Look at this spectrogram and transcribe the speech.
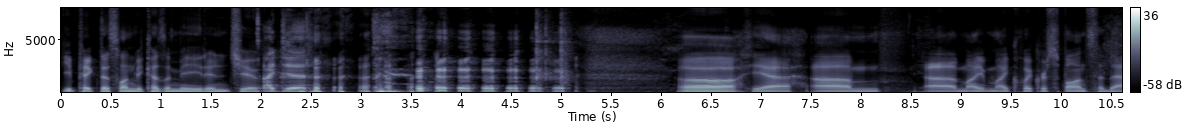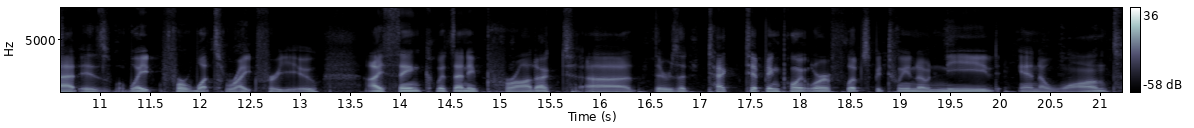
you picked this one because of me, didn't you? I did. Oh yeah. Um, uh, my my quick response to that is wait for what's right for you. I think with any product, uh, there's a tech tipping point where it flips between a need and a want,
